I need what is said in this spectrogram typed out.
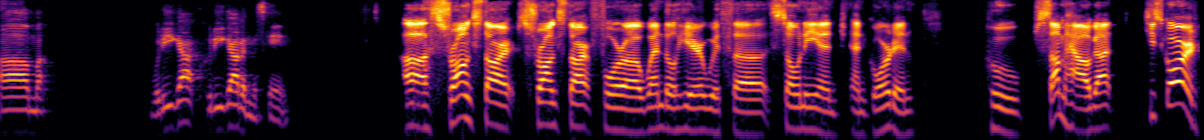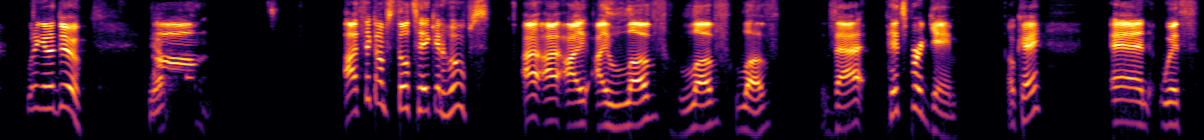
Um, what do you got? Who do you got in this game? Uh, strong start, strong start for uh, Wendell here with uh, Sony and and Gordon, who somehow got he scored. What are you gonna do? Yeah. Um, I think I'm still taking hoops. I, I, I love, love, love that Pittsburgh game. Okay. And with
